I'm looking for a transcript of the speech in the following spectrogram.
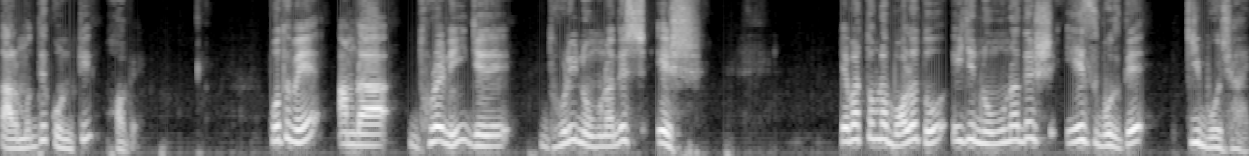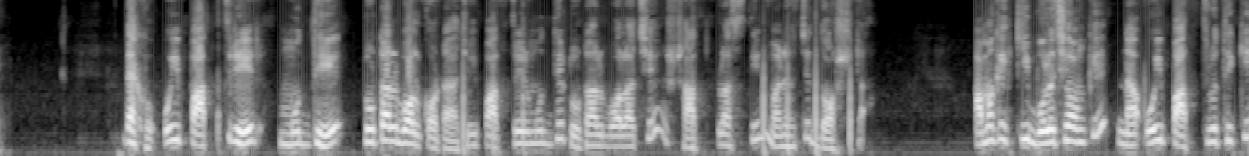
তার মধ্যে কোনটি হবে? প্রথমে আমরা ধরে নিই যে ধরি নমুনাদেশ এস এবার তোমরা বলো তো, এই যে নমুনাদেশ এস বলতে কি বোঝায়? দেখো, ওই পাত্রের মধ্যে টোটাল বল কটা আছে? ওই পাত্রের মধ্যে টোটাল বল আছে সাত প্লাস তিন মানে হচ্ছে দশটা। আমাকে কি বলেছে অঙ্কে? না, ওই পাত্র থেকে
